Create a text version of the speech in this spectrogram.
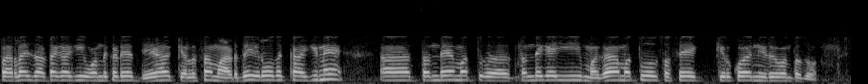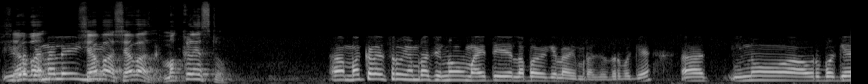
ಪ್ಯಾರಲೈಸ್ ಅಟ್ಯಾಕ್ ಆಗಿ ಒಂದ್ ಕಡೆ ದೇಹ ಕೆಲಸ ಮಾಡದೇ ಇರೋದಕ್ಕಾಗಿನೇ ಆ, ತಂದೆ ಮತ್ತು ತಂದೆಗೆ ಈ ಮಗ ಮತ್ತು ಸೊಸೆ ಕಿರುಕುಳ ನೀಡಿರುವಂತದ್ದು. ಮಕ್ಕಳೆಷ್ಟು? ಮಕ್ಕಳ ಹೆಸರು ಯಮರಾಜ್ ಇನ್ನೂ ಮಾಹಿತಿ ಲಭ್ಯವಾಗಿಲ್ಲ ಯಮರಾಜ್ ಅದ್ರ ಬಗ್ಗೆ. ಇನ್ನು ಅವ್ರ ಬಗ್ಗೆ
